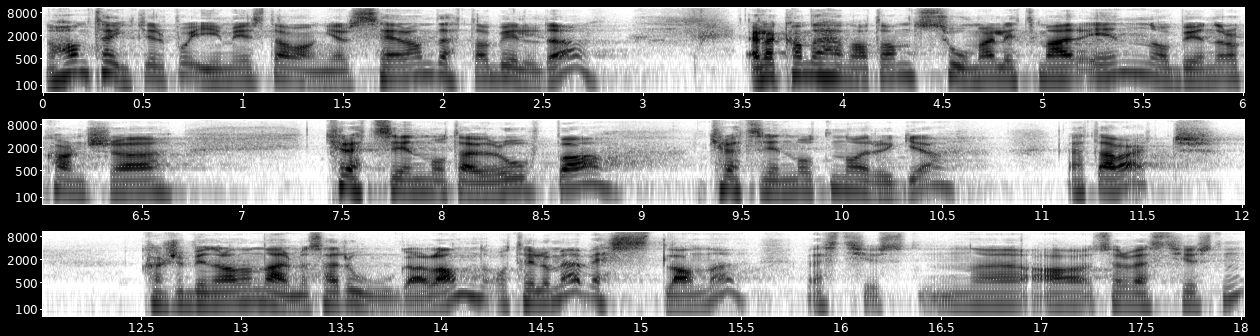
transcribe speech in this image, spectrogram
Når han tenker på Imi i Stavanger, ser han dette bildet? Eller kan det hende at han zoomer litt mer inn og begynner å kanskje kretse inn mot Europa, kretse inn mot Norge? etter hvert. Kanskje begynner han å nærme seg Rogaland og til og med Vestlandet. Vestkysten eh, sørvestkysten.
